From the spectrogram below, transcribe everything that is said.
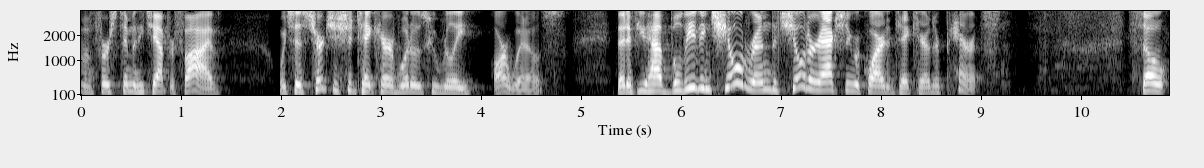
of 1 Timothy chapter five, which says churches should take care of widows who really are widows. That if you have believing children, the children are actually required to take care of their parents. So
